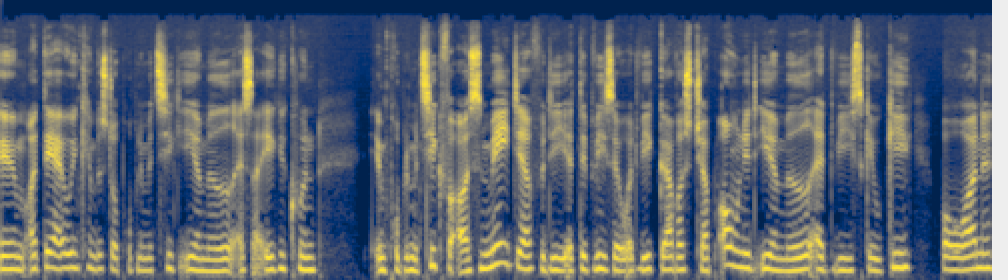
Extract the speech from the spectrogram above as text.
Øhm, og det er jo en kæmpe stor problematik i og med, altså ikke kun en problematik for os medier, fordi at det viser jo, at vi ikke gør vores job ordentligt i og med, at vi skal jo give borgerne,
